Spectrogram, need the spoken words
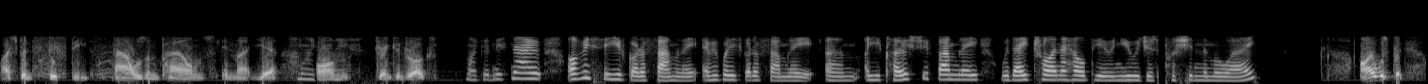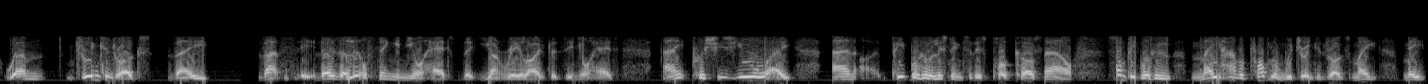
I spent fifty thousand pounds in that year on drink and drugs. My goodness. Now, obviously, you've got a family. Everybody's got a family. Um, are you close to your family? Were they trying to help you, and you were just pushing them away? I was um, drink and drugs. They that's there's a little thing in your head that you don't realise that's in your head, and it pushes you away. And uh, people who are listening to this podcast now, some people who may have a problem with drinking drugs may may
